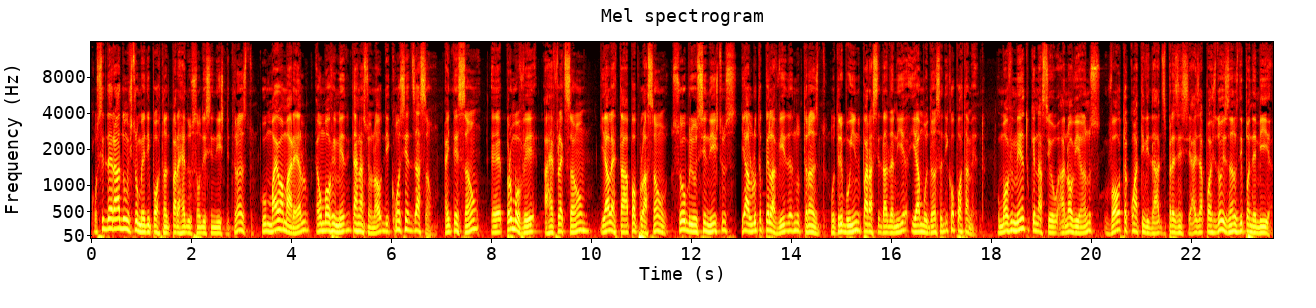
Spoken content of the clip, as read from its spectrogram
Considerado um instrumento importante para a redução de sinistro de trânsito, o Maio Amarelo é um movimento internacional de conscientização. A intenção é promover a reflexão e alertar a população sobre os sinistros e a luta pela vida no trânsito, contribuindo para a cidadania e a mudança de comportamento. O movimento, que nasceu há nove anos, volta com atividades presenciais após dois anos de pandemia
